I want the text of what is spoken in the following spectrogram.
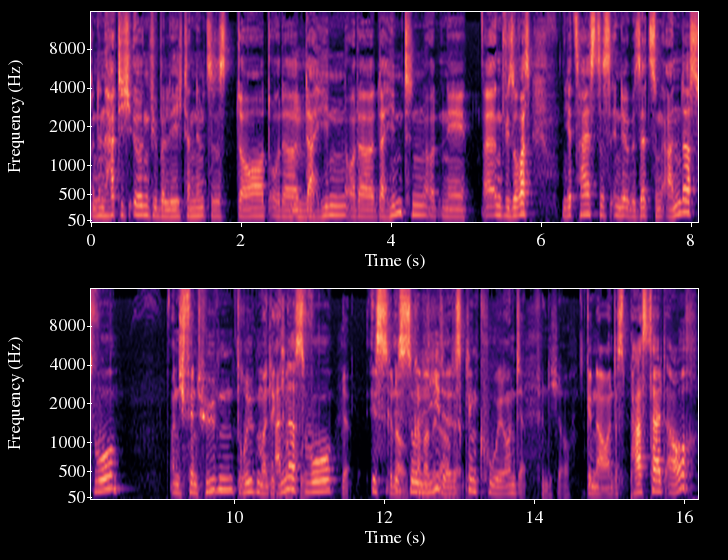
Und dann hatte ich irgendwie überlegt, dann nimmst du das dort oder mhm. dahin oder dahinten und nee, irgendwie sowas. Jetzt heißt es in der Übersetzung anderswo. Und ich finde Hüben, drüben und anderswo cool. ja. ist, genau, ist solide. Das klingt cool. Und finde ich auch. Genau, und das passt halt auch.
